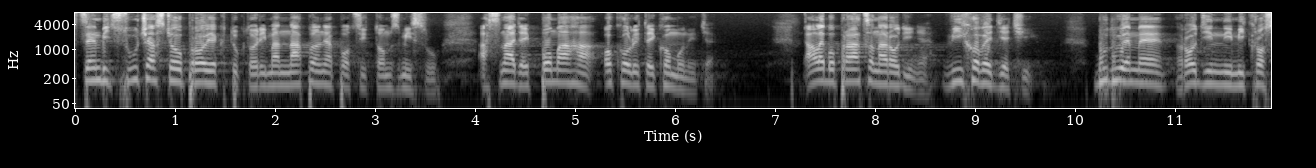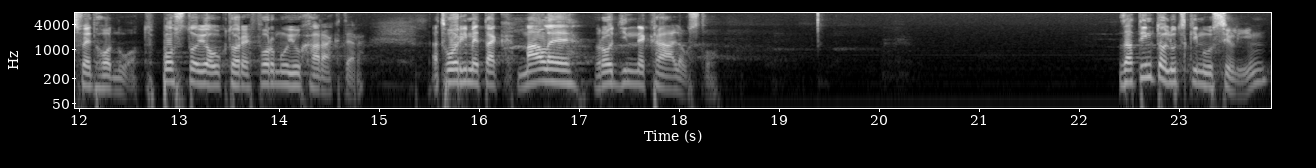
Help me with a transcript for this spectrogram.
Chcem byť súčasťou projektu, ktorý ma naplňa pocitom zmyslu a snáď aj pomáha okolitej komunite. Alebo práca na rodine, výchove detí. Budujeme rodinný mikrosvet hodnôt, postojov, ktoré formujú charakter. A tvoríme tak malé rodinné kráľovstvo. Za týmto ľudským úsilím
